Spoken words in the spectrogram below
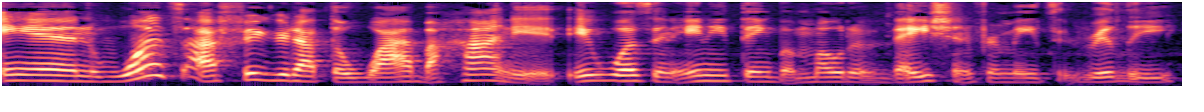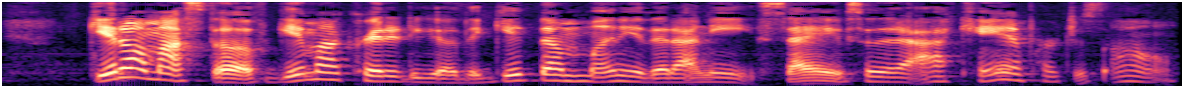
And once I figured out the why behind it, it wasn't anything but motivation for me to really get all my stuff, get my credit together, get the money that I need saved so that I can purchase a home.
